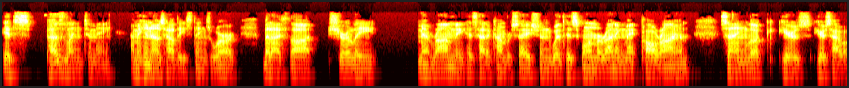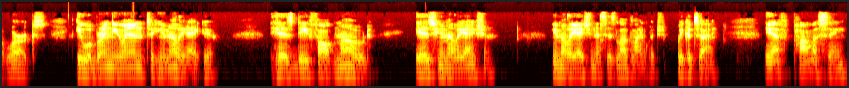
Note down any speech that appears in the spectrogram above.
it's puzzling to me. I mean, who knows how these things work? But I thought surely Mitt Romney has had a conversation with his former running mate Paul Ryan, saying, "Look, here's here's how it works. He will bring you in to humiliate you. His default mode is humiliation. Humiliation is his love language, we could say. If policy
